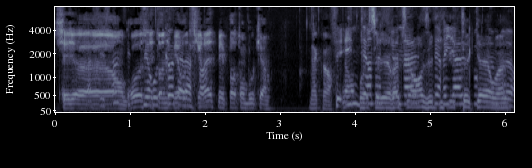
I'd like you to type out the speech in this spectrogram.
C'est euh, Ah, c'est ça, en c'est gros, le c'est numéro ton de code à numéro la de fin. tirette, mais pour ton bouquin. D'accord. C'est Non, c'est les références des Serial Book bibliothécaires, ouais. Number.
